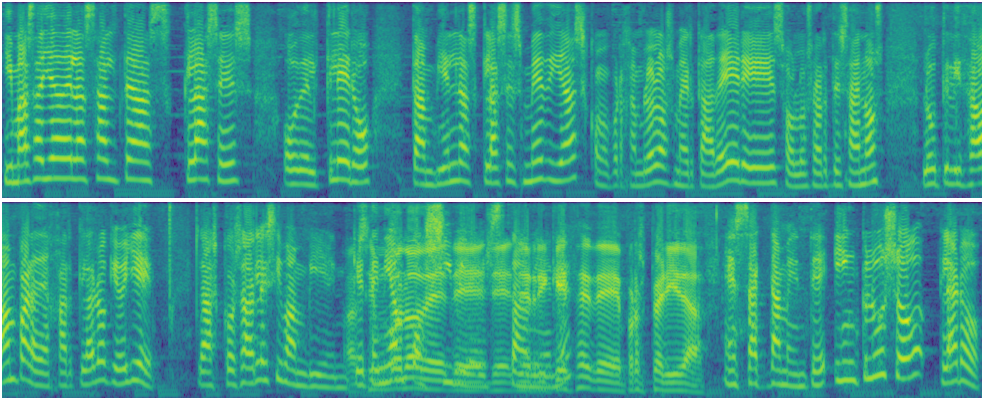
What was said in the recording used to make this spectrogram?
Y más allá de las altas clases o del clero, también las clases medias, como por ejemplo los mercaderes o los artesanos, lo utilizaban para dejar claro que, oye, las cosas les iban bien, que tenían posibles de, también, de riqueza ¿eh? y de prosperidad. Exactamente. Incluso, claro,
